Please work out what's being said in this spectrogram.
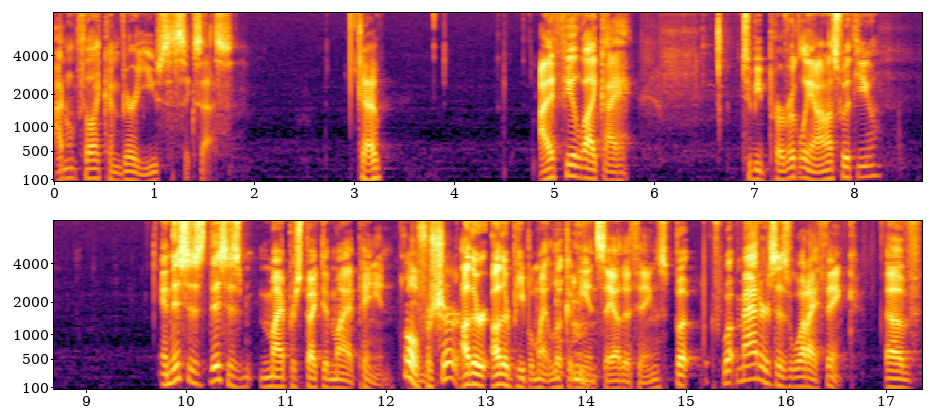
I don't feel like I'm very used to success. okay I feel like I to be perfectly honest with you, and this is this is my perspective, my opinion. oh for sure Other other people might look at me and say other things, but what matters is what I think of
